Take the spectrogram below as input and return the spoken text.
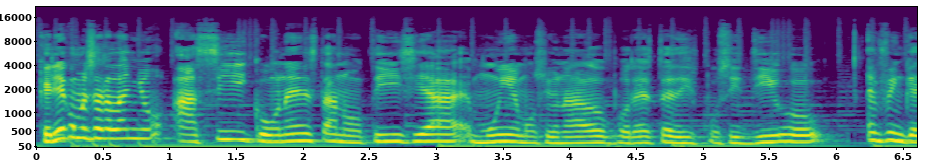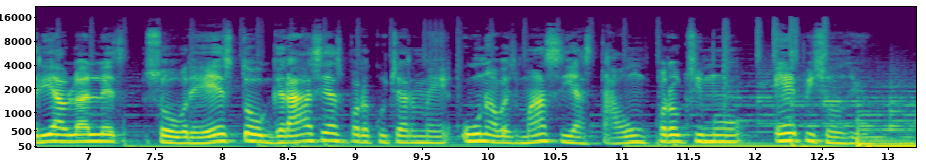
Quería comenzar el año así con esta noticia, muy emocionado por este dispositivo. En fin, quería hablarles sobre esto. Gracias por escucharme una vez más y hasta un próximo episodio.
